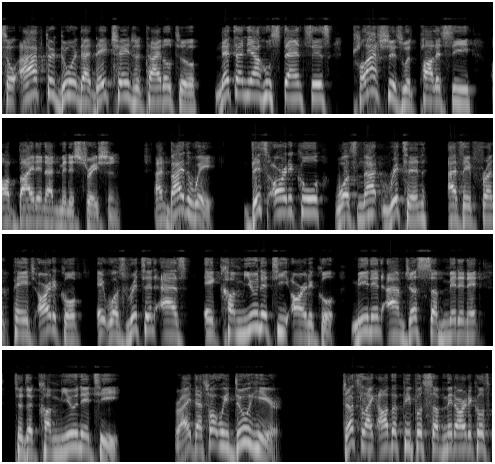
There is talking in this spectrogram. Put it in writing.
So after doing that, they changed the title to Netanyahu stances clashes with policy of Biden administration. And by the way, this article was not written as a front page article. It was written as a community article, meaning I'm just submitting it to the community, right? That's what we do here. Just like other people submit articles,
